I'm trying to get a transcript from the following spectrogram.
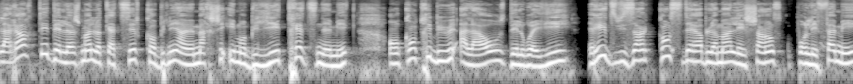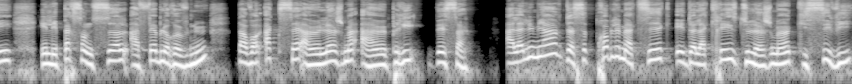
La rareté des logements locatifs combinée à un marché immobilier très dynamique ont contribué à la hausse des loyers, réduisant considérablement les chances pour les familles et les personnes seules à faible revenu d'avoir accès à un logement à un prix décent. À la lumière de cette problématique et de la crise du logement qui sévit,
